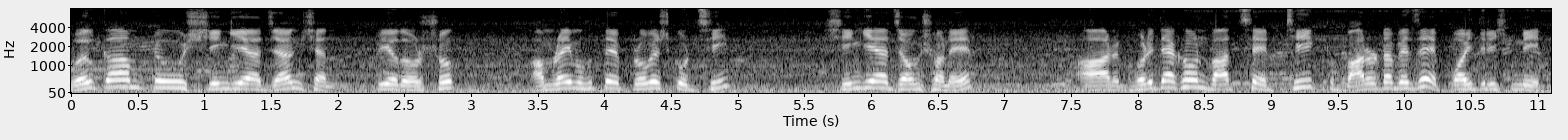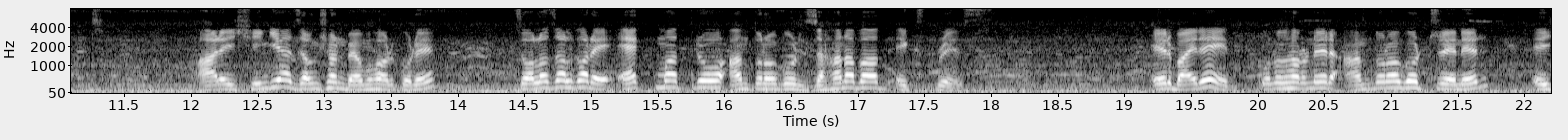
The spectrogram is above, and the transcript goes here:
ওয়েলকাম টু সিঙ্গিয়া জাংশন প্রিয় দর্শক, আমরা এই মুহূর্তে প্রবেশ করছি সিঙ্গিয়া জংশনে। আর ঘড়িতে এখন বাজছে ঠিক বারোটা বেজে পঁয়ত্রিশ মিনিট। আর এই সিঙ্গিয়া জংশন ব্যবহার করে চলাচল করে একমাত্র আন্তনগর জাহানাবাদ এক্সপ্রেস। এর বাইরে কোনো ধরনের আন্তনগর ট্রেনের এই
